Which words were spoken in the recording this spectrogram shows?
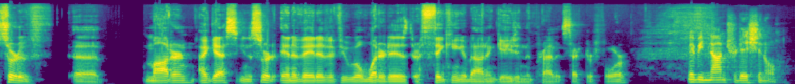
sort of uh, modern, I guess, you know, sort of innovative, if you will, what it is they're thinking about engaging the private sector for. Maybe non traditional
